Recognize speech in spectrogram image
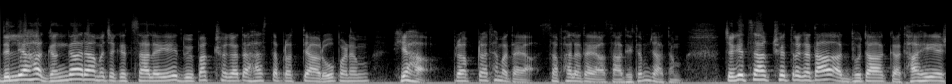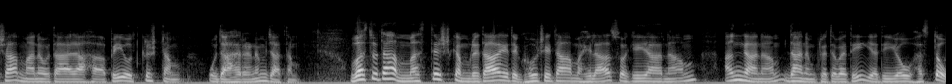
दिल्ल्याः गङ्गारामचिकित्सालये द्विपक्षगतहस्तप्रत्यारोपणं ह्यः प्रप्रथमतया सफलतया साधितं जातं चिकित्साक्षेत्रगता अद्भुता कथा हि एषा मानवतायाः अपि उत्कृष्टम् उदाहरणं जातम्। वस्तुतः मस्तिष्कमृता इति घोषिता महिला स्वकीयानाम् अङ्गानां दानं कृतवती यदि यौ हस्तौ।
